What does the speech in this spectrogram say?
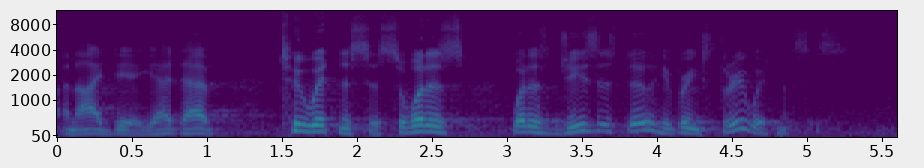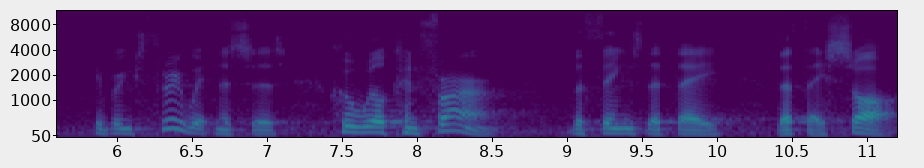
an idea. You had to have two witnesses. So what, is, what does Jesus do? He brings three witnesses. He brings three witnesses who will confirm the things that they, that they saw.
